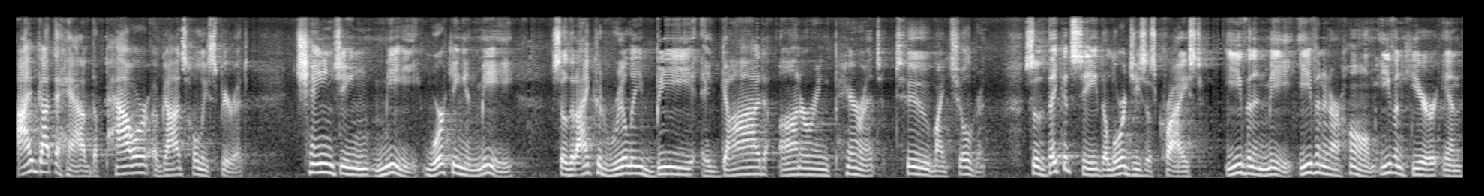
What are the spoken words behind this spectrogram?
I've got to have the power of God's Holy Spirit changing me, working in me, so that I could really be a God honoring parent to my children, so that they could see the Lord Jesus Christ even in me, even in our home, even here in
